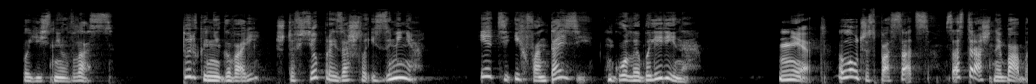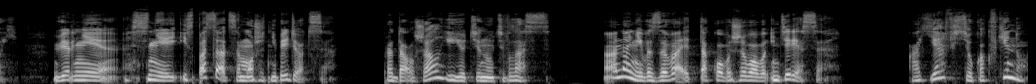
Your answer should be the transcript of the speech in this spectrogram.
— пояснил Влас. «Только не говори, что все произошло из-за меня. Эти их фантазии — голая балерина». «Нет, лучше спасаться со страшной бабой. Вернее, с ней и спасаться, может, не придется», — продолжал ее тянуть Влас. «Она не вызывает такого живого интереса». А я все как в кино.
